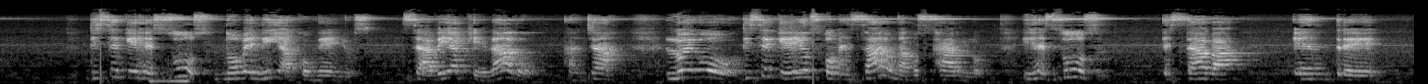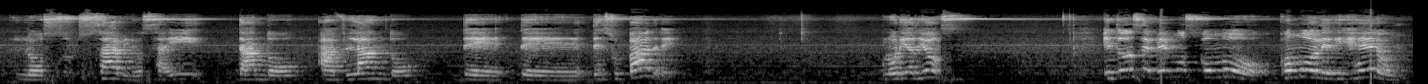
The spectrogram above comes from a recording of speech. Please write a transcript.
Dice que Jesús no venía con ellos, se había quedado allá. Luego dice que ellos comenzaron a buscarlo y Jesús estaba entre los sabios ahí dando, hablando de, de, su Padre. Gloria a Dios. Entonces vemos cómo, cómo le dijeron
